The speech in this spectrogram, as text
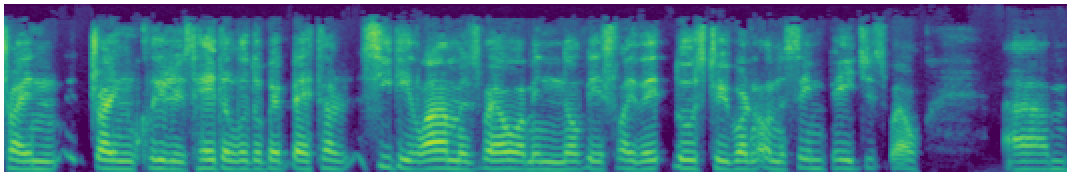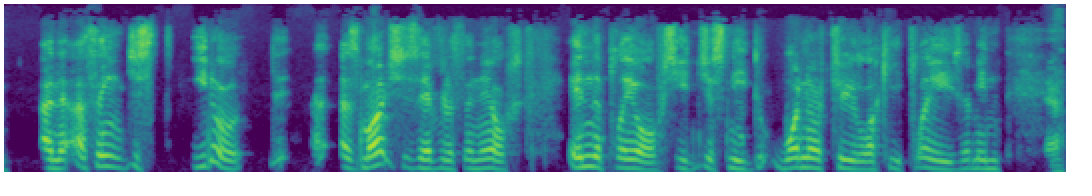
try and try and clear his head a little bit better. CeeDee Lamb as well. I mean, obviously, they, those two weren't on the same page as well. Um, and I think just you know, as much as everything else in the playoffs, you just need one or two lucky plays. I mean, yeah.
